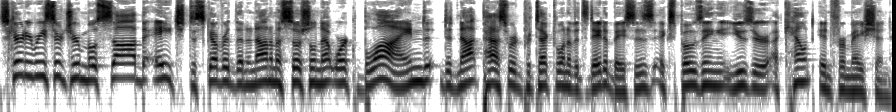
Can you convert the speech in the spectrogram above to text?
Security researcher Mossab H discovered that anonymous social network Blind did not password protect one of its databases, exposing user account information.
